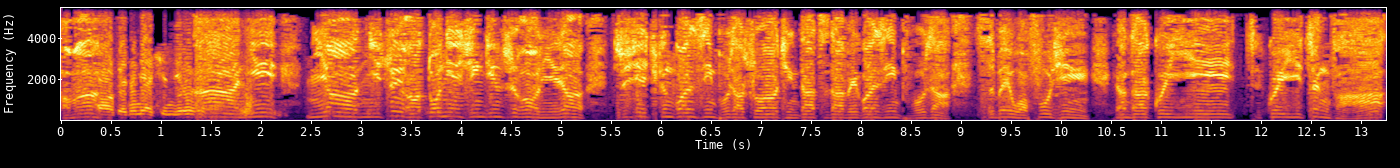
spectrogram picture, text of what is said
好吗？哦，给他念心经。啊，你你要你最好多念心经之后，你让直接跟观世音菩萨说，请大慈大悲观世音菩萨慈悲我父亲，让他皈依皈依正法，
